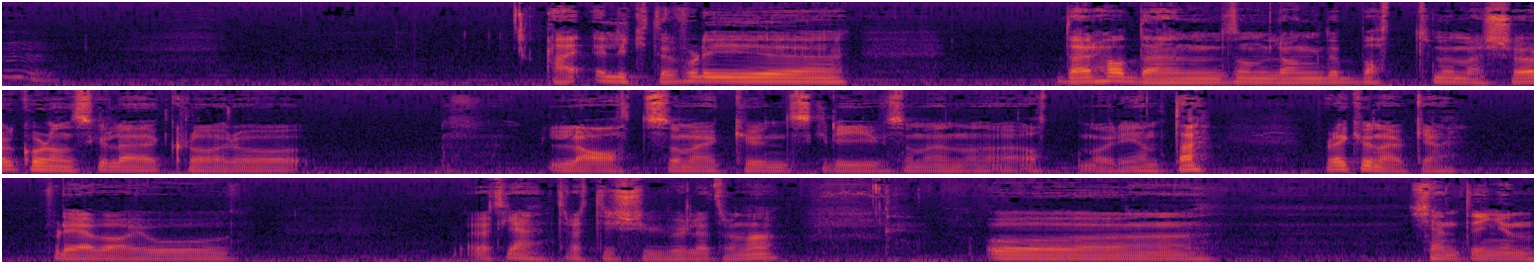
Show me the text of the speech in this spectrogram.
Mm. Nei, jeg likte det fordi der hadde jeg en sånn lang debatt med meg sjøl. Hvordan skulle jeg klare å late som jeg kunne skrive som en 18-årig jente. For det kunne jeg jo ikke. Fordi jeg var jo jeg vet ikke, 37 eller noe. Og kjente ingen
